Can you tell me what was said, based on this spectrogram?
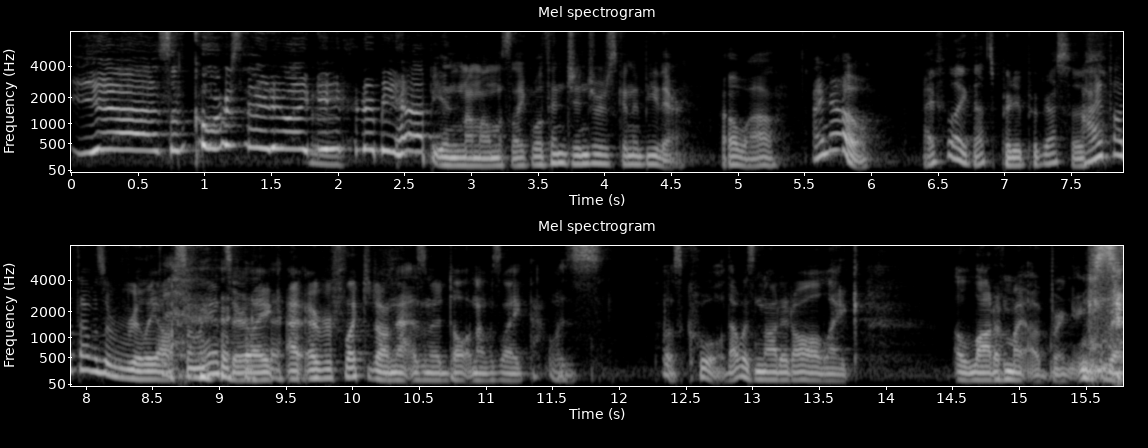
"Yes, of course I do. I need mm. her to be happy." And my mom was like, "Well, then Ginger's going to be there." Oh wow, I know. I feel like that's pretty progressive. I thought that was a really awesome answer. Like I, I reflected on that as an adult, and I was like, "That was that was cool. That was not at all like a lot of my upbringing." So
